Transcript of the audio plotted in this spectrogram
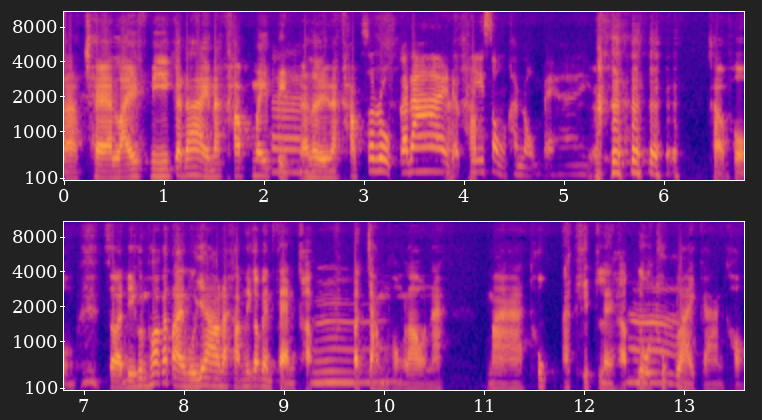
จะแชร์ไลฟ์นี้ก็ได้นะครับ ไม่ติดใช่อะไรนะครับ สรุปก็ได้ เดี๋ยวนะครับพี่ส่งขนมไปให้ ครับผม สวัสดีคุณพ่อกระต่ายหูยาวนะครับ นี่ก็เป็นแฟนคลับอืมประจำของเรานะ มาทุกอาทิตย์เลยครับอ่าดูทุกรายการของ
